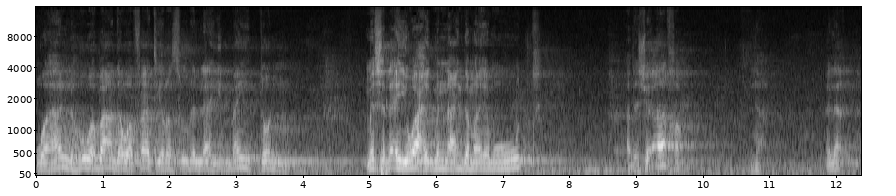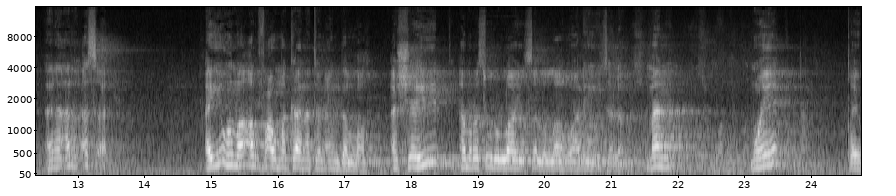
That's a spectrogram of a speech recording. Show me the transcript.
وهل هو بعد وفاة رسول الله ميت؟ مثل أي واحد منا عندما يموت؟ هذا شيء آخر. لا. لا. أنا أسأل. أيهما أرفع مكانة عند الله؟ الشهيد أم رسول الله صلى الله عليه وسلم؟ من؟ مهم؟ طيب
